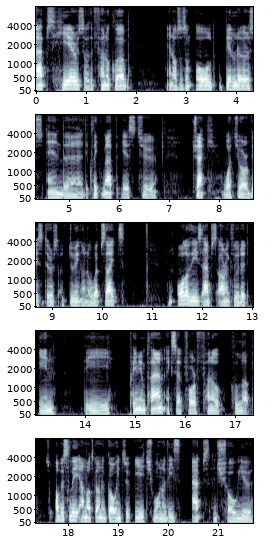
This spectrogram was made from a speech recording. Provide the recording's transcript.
apps here, so the Funnel Club, and also some old builders. And uh, the Click Map is to track what your visitors are doing on a website. And all of these apps are included in the premium plan except for Funnel Club. So obviously I'm not going to go into each one of these apps and show you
